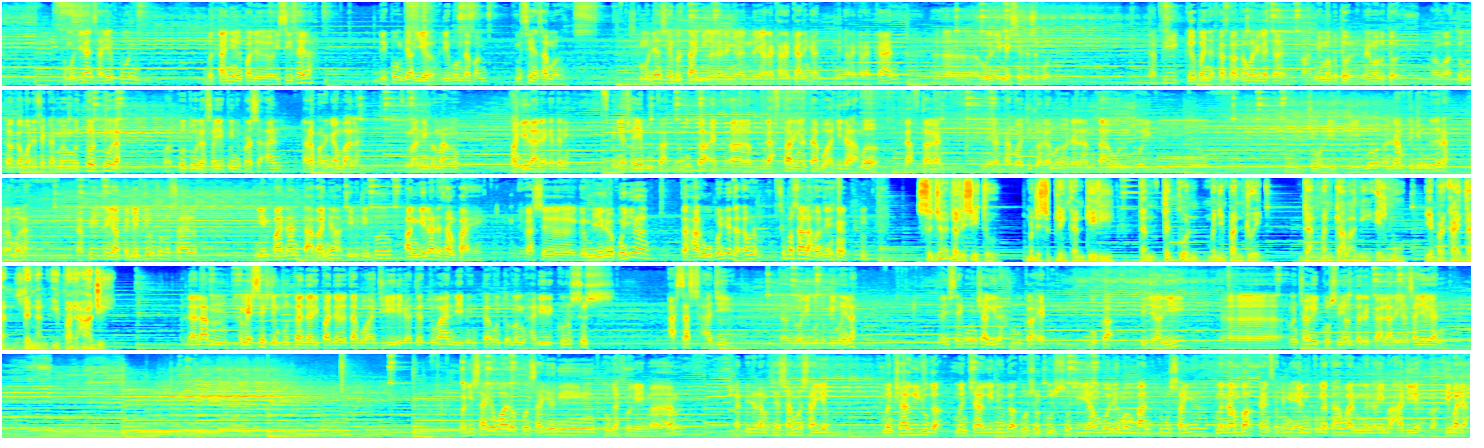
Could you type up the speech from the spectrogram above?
Kemudian saya pun bertanya kepada isteri saya lah. Dia pun menjawab, ya, dia pun mendapat mesej yang sama. Kemudian saya bertanya lah dengan dengan rakan-rakan kan, dengan rakan-rakan uh, mengenai mesej tersebut. Tapi kebanyakan kawan-kawan dia kata, ah, memang betul, memang betul. Ah, waktu kawan-kawan dah cakap memang betul tu lah. Waktu tu lah saya punya perasaan tak dapat nak gambar lah. Memang ni memang panggilan dia kata ni. Sebenarnya saya buka buka uh, daftar dengan tabung haji dah lama. Daftar kan dengan tabung haji dah lama dalam tahun 2007, 5, 6, 7 macam tu lah. Dah lama lah. Tapi itu yang terkejut tu pasal nyimpanan tak banyak, tiba-tiba panggilan dah sampai. Rasa gembira pun ya, terharu pun ya, tak tahu sebab salah katanya. Sejak dari situ, mendisiplinkan diri dan tekun menyimpan duit dan mendalami ilmu yang berkaitan dengan ibadah haji. Dalam mesej jemputan daripada tabung haji, dikata Tuan diminta untuk menghadiri kursus asas haji tahun 2025 ni lah. Jadi saya pun mencarilah buka app buka tijari uh, mencari kursus yang terdekat lah dengan saya kan. Bagi saya walaupun saya ni tugas sebagai imam tapi dalam masa sama saya mencari juga mencari juga kursus-kursus yang boleh membantu saya menambahkan saya punya ilmu pengetahuan mengenai ibadah haji ibadah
